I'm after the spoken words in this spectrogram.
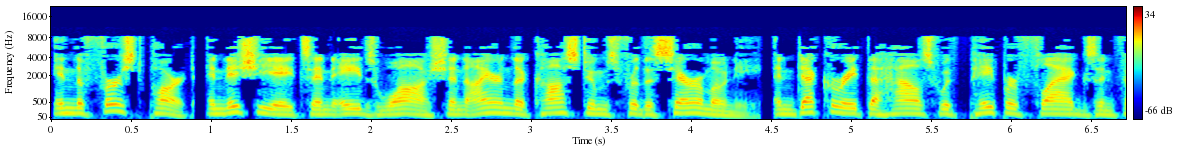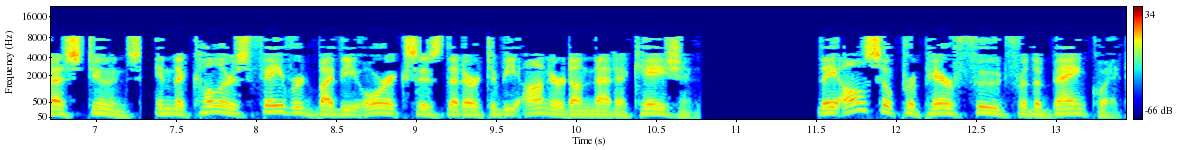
In the first part, initiates and aides wash and iron the costumes for the ceremony, and decorate the house with paper flags and festoons, in the colors favored by the orixás that are to be honored on that occasion. They also prepare food for the banquet.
